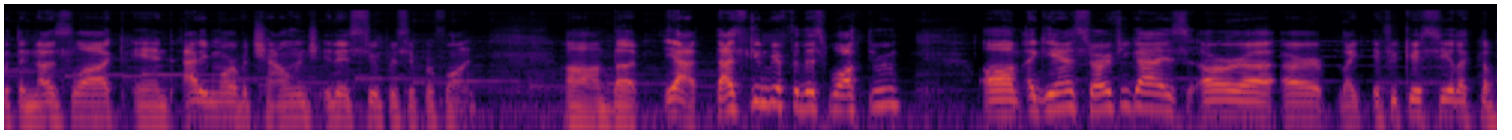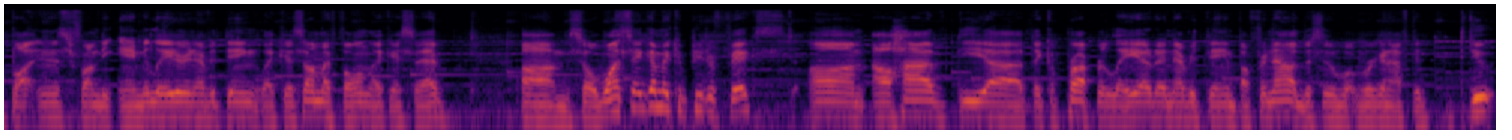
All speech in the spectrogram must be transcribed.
with the Nuzlocke and adding more of a challenge, it is super super fun. Um, but yeah, that's gonna be it for this walkthrough. Um, again, sorry if you guys are, uh, are, like, if you could see, like, the buttons from the emulator and everything, like, it's on my phone, like I said. Um, so once I get my computer fixed, um, I'll have the, uh, like, a proper layout and everything, but for now, this is what we're gonna have to do,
